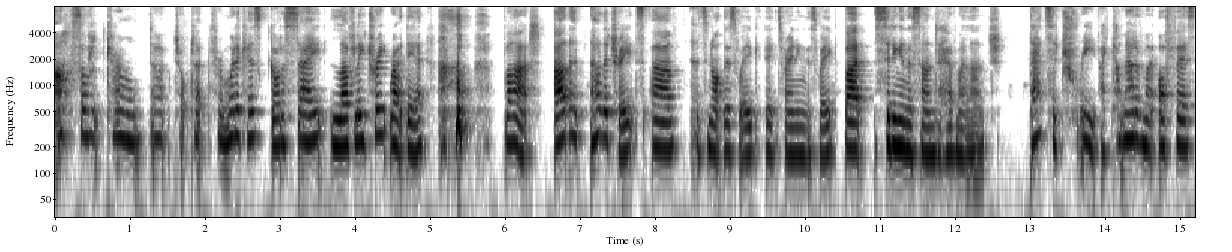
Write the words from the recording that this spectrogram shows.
Ah, oh, salted caramel dark chocolate from Whittaker's, gotta say, lovely treat right there. but other, other treats are, it's not this week, it's raining this week, but sitting in the sun to have my lunch. That's a treat. I come out of my office.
